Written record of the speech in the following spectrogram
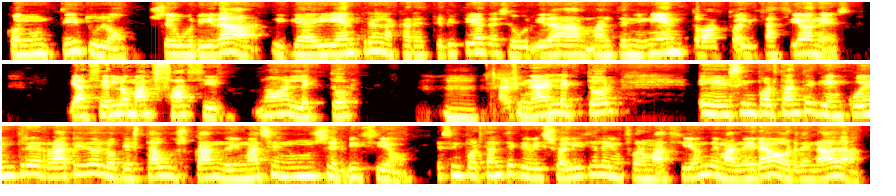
con un título, seguridad, y que ahí entren las características de seguridad, mantenimiento, actualizaciones, y hacerlo más fácil ¿no? al lector. Mm. Al final el lector eh, es importante que encuentre rápido lo que está buscando y más en un servicio. Es importante que visualice la información de manera ordenada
